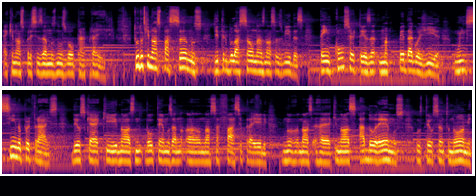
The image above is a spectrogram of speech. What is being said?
é que nós precisamos nos voltar para Ele. Tudo que nós passamos de tribulação nas nossas vidas tem com certeza uma pedagogia, um ensino por trás. Deus quer que nós voltemos a, a nossa face para Ele, no, nós, é, que nós adoremos o Teu santo nome.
